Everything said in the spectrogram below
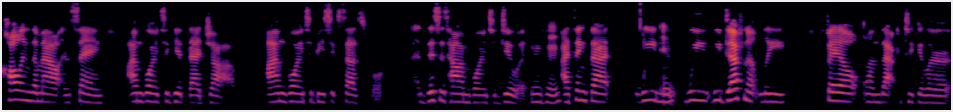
calling them out and saying, I'm going to get that job. I'm going to be successful. This is how I'm going to do it. hmm I think that we And- we we definitely fail on that particular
